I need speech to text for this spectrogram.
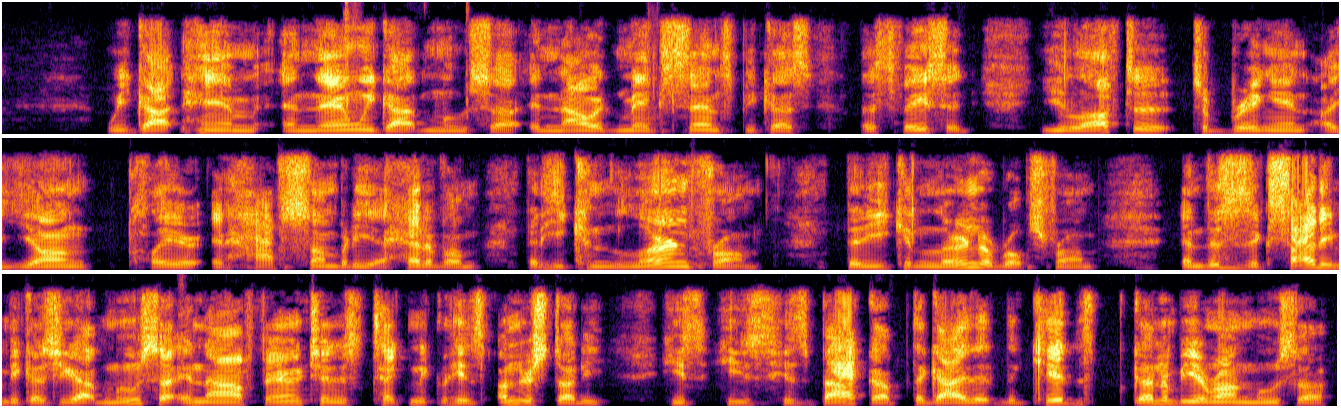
we got him and then we got Musa and now it makes sense because let's face it, you love to to bring in a young player and have somebody ahead of him that he can learn from, that he can learn the ropes from. And this is exciting because you got Musa and now Farrington is technically his understudy. He's he's his backup, the guy that the kid's gonna be around Musa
